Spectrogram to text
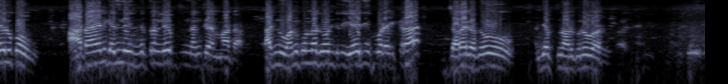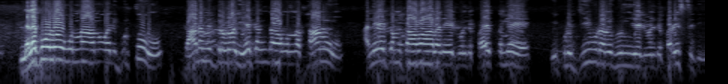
మేలుకోవు. ఆ టయానికి అది నిద్ర లేపుతుంది అంతే అన్నమాట. కానీ నువ్వు అనుకున్నటువంటిది ఏది కూడా ఇక్కడ జరగదు అని చెప్తున్నాడు గురువుగారు. మెలకువలో ఉన్నాను అని గుర్తు గాఢ నిద్రలో ఏకంగా ఉన్న తాను అనేకం కావాలనేటువంటి ప్రయత్నమే ఇప్పుడు జీవుడు అనుభవించేటువంటి పరిస్థితి.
